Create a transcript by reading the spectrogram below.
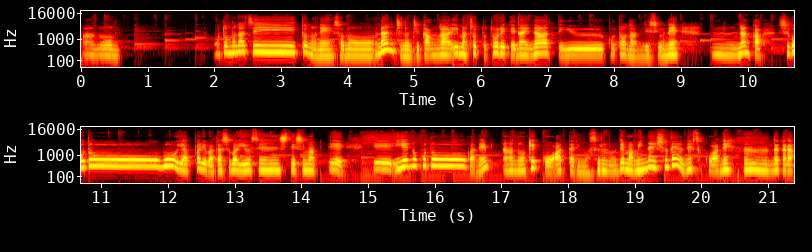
あのお友達とのねそのランチの時間が今ちょっと取れてないなっていうことなんですよね。うん、なんか仕事をやっぱり私は優先してしまってで家のことがねあの結構あったりもするのでまあみんな一緒だよねそこはね、うん、だから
